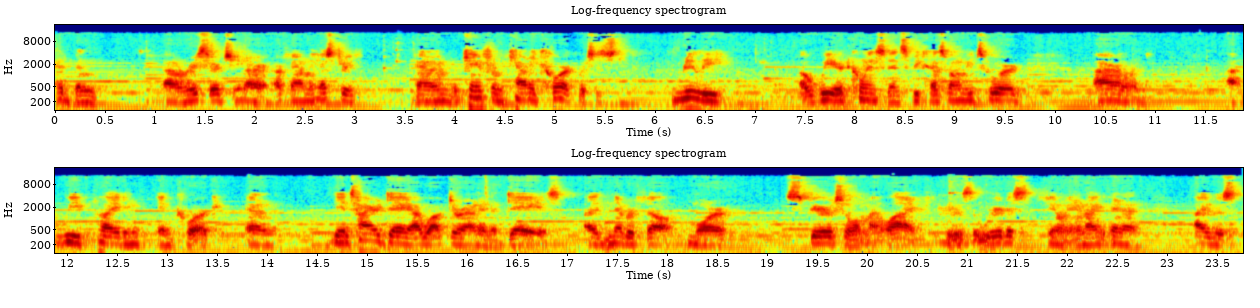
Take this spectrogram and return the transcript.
had been uh, researching our, our family history. And it came from County Cork, which is really a weird coincidence because when we toured Ireland, uh, we played in, in Cork, and the entire day I walked around in a daze. I never felt more spiritual in my life. It was the weirdest feeling, and I and I, I was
